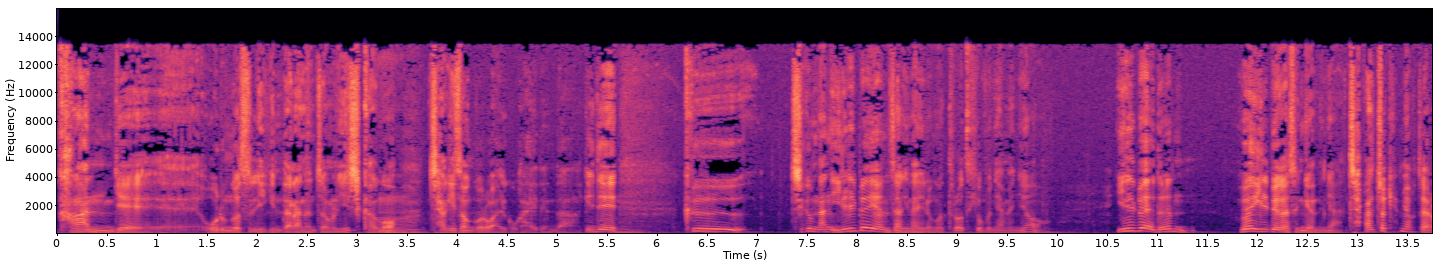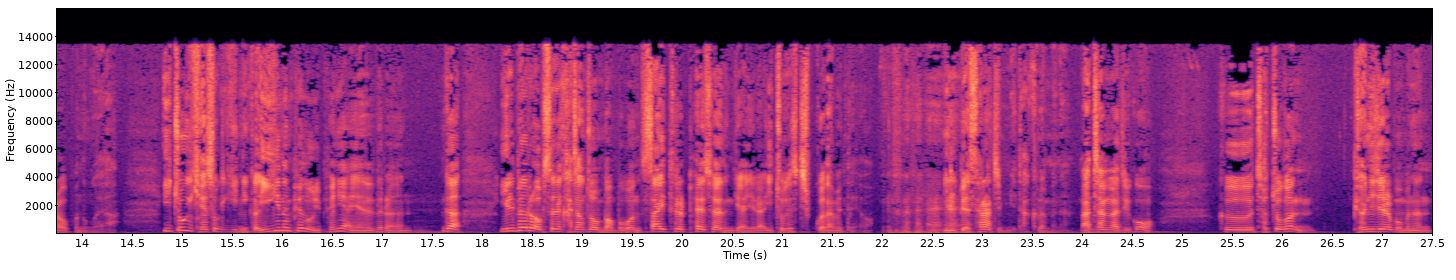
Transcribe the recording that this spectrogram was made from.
강한 게 옳은 것을 이긴다라는 점을 인식하고 음. 자기 선거로 알고 가야 된다. 이제 그 지금 난 일배 현상이나 이런 것들을 어떻게 보냐면요. 일배들은 왜 일배가 생겼느냐? 자발적 협력자라고 보는 거야. 이쪽이 계속 이기니까 이기는 편 우리 편이야 얘네들은. 그러니까 일배를 없애는 가장 좋은 방법은 사이트를 폐쇄하는 게 아니라 이쪽에서 집권하면 돼요. 일배 사라집니다. 그러면은 마찬가지고 그 저쪽은 변이제를 보면은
